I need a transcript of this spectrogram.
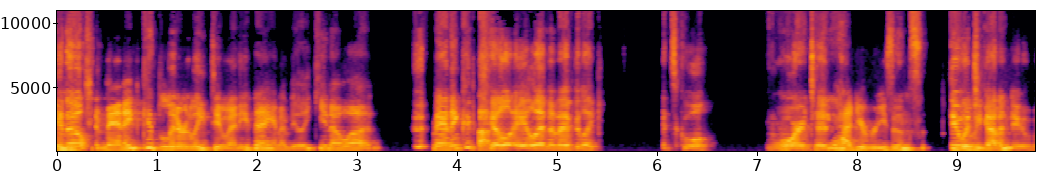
you know, Manon could literally do anything, and I'd be like, you know what? Manon could Uh, kill Aelin, and I'd be like, it's cool, warranted. You had your reasons. do what you gotta on. do.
